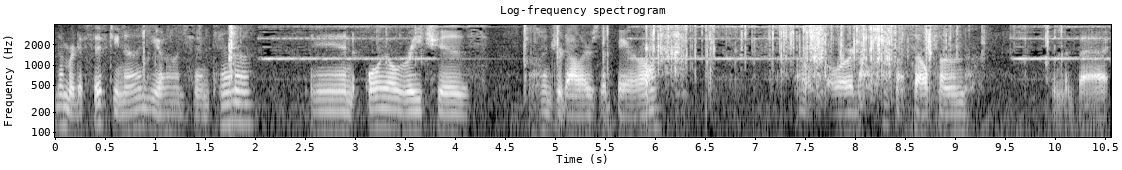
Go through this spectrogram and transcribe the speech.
Number to 59, Johan Santana. And oil reaches $100 a barrel. Oh lord, my cell phone. It's in the back.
